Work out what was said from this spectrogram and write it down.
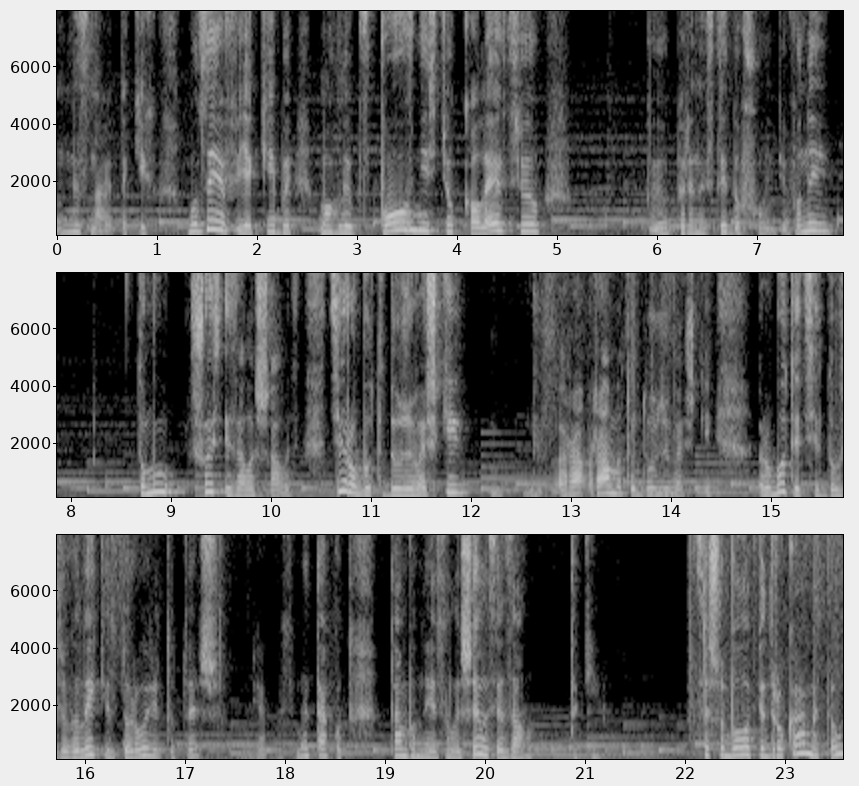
не знаю таких музеїв, які би могли б повністю колекцію е, перенести до фондів. Вони тому щось і залишалось. Ці роботи дуже важкі, рами тут дуже важкі. Роботи ці дуже великі, здорові, то теж якось. Ми так от, там вони і залишилися, зал такий. Все, що було під руками, то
